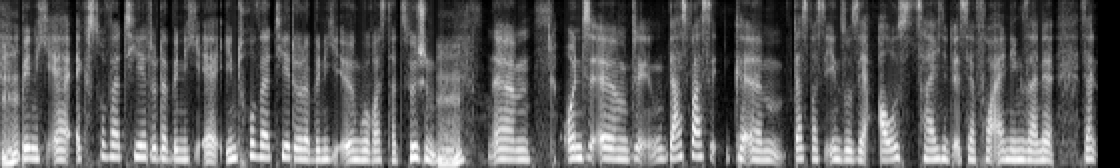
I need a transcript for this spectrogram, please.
Mhm. Bin ich eher extrovertiert oder bin ich eher introvertiert oder bin ich irgendwo was dazwischen? Mhm. Ähm, und ähm, das, was, ähm, das, was ihn so sehr auszeichnet, ist ja vor allen Dingen seine, sein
